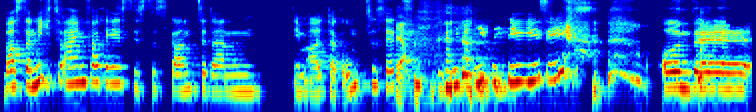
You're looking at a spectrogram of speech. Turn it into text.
was dann nicht so einfach ist, ist das Ganze dann im Alltag umzusetzen. Ja. Nicht easy peasy. Und äh,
